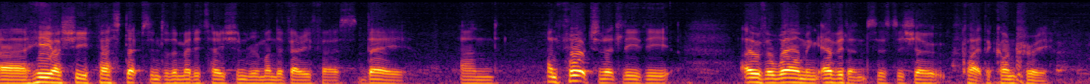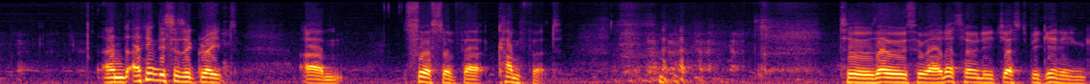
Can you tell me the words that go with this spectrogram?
uh, he or she first steps into the meditation room on the very first day. And unfortunately, the overwhelming evidence is to show quite the contrary. And I think this is a great um, source of uh, comfort to those who are not only just beginning,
